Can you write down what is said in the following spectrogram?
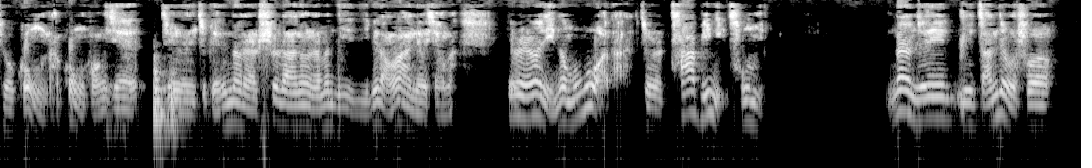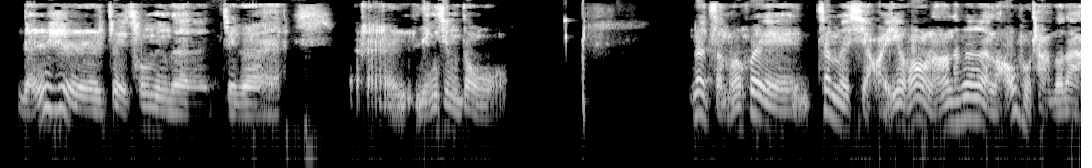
就供他，供黄仙，就是就给他弄点吃的，弄什么你你别捣乱就行了。因为什么？你弄不过他，就是他比你聪明。那这咱就说，人是最聪明的这个呃灵性动物。那怎么会这么小一个黄鼠狼？它跟个老鼠差不多大，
